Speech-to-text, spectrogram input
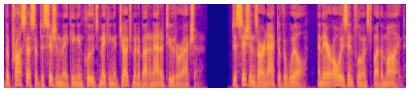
The process of decision making includes making a judgment about an attitude or action. Decisions are an act of the will, and they are always influenced by the mind,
